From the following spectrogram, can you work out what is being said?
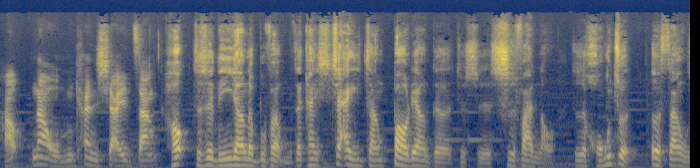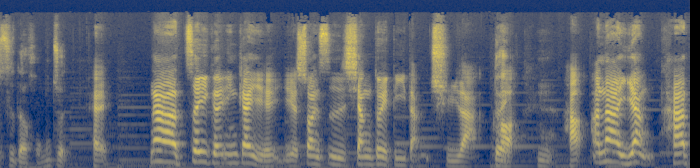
好，那我们看下一张。好，这是羚羊的部分，我们再看下一张爆量的，就是示范哦，这是红准二三五四的红准，嘿，那这一个应该也也算是相对低档区啦。对好，嗯，好啊，那一样，它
